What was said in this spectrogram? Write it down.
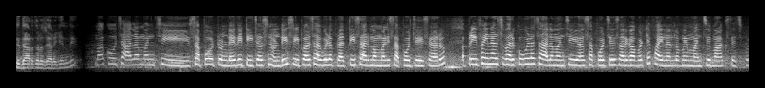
సిద్ధార్థలో జరిగింది. మాకు చాలా మంచి సపోర్ట్ ఉండేది టీచర్స్ నుండి. శ్రీపాల్ సార్ కూడా ప్రతిసారి మమ్మల్ని సపోర్ట్ చేశారు. ప్రీ ఫైనల్స్ వరకు కూడా చాలా మంచిగా సపోర్ట్ చేశారు కాబట్టి ఫైనల్లో మేము మంచి మార్క్స్ తెచ్చుకున్నాం.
